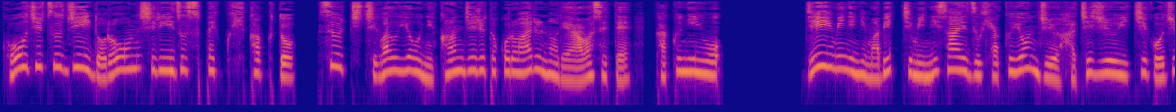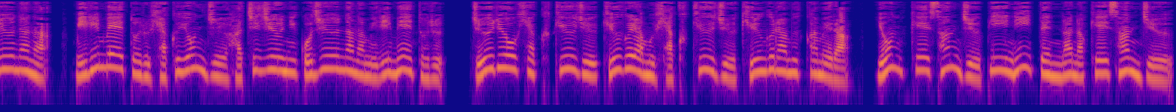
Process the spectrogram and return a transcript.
口述 G ドローンシリーズスペック比較と数値違うように感じるところあるので合わせて確認を。G ミニにマビッチミニサイズ 140-81-57mm 140-82-57mm 重量 199g199g カメラ。4K30p2.7K30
